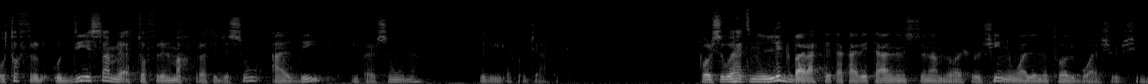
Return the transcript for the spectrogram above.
u toffri l-qudisa mri qed toffri l-maħfra ta' Ġesu għal dik il-persuna li lilek u ġatek. Forsi wieħed mill-ikbar atti ta' karità li nistgħu nagħmlu għal xulxin huwa li nitolbu għal xulxin.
